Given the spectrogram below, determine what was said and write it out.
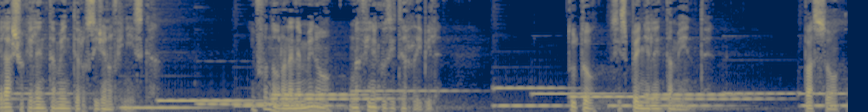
e lascio che lentamente l'ossigeno finisca. In fondo non è nemmeno una fine così terribile. Tutto si spegne lentamente. Passo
